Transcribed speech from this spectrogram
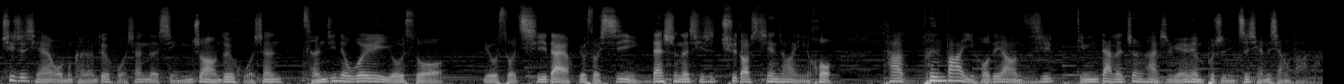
去之前，我们可能对火山的形状、对火山曾经的威力有所有所期待、有所吸引，但是呢，其实去到现场以后，它喷发以后的样子，其实给你带来震撼是远远不止你之前的想法了。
